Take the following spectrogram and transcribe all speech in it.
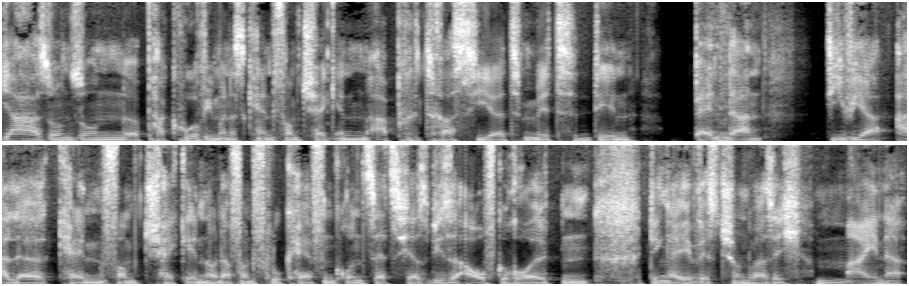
ja, so, so ein Parcours, wie man es kennt, vom Check-in abtrassiert mit den Bändern die wir alle kennen vom Check-in oder von Flughäfen grundsätzlich. Also diese aufgerollten Dinger, ihr wisst schon, was ich meine.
